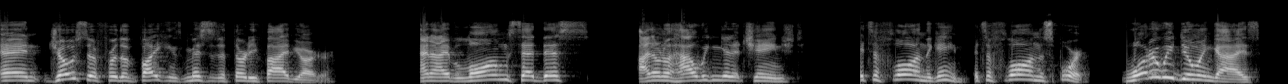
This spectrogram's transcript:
And Joseph for the Vikings misses a 35 yarder. And I've long said this. I don't know how we can get it changed. It's a flaw in the game, it's a flaw in the sport. What are we doing, guys?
